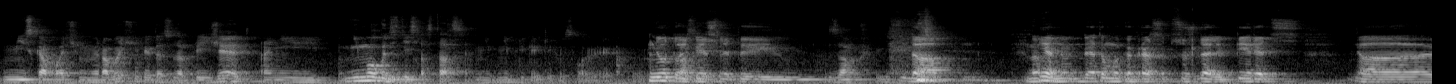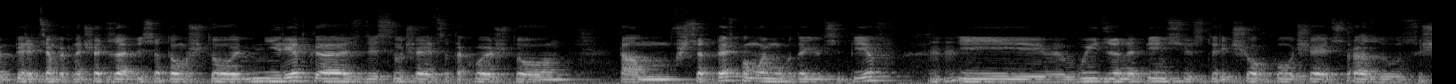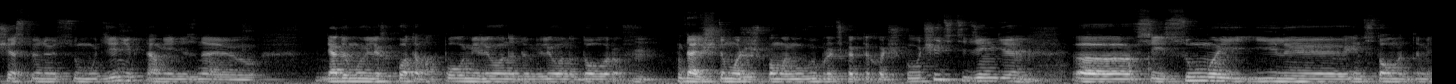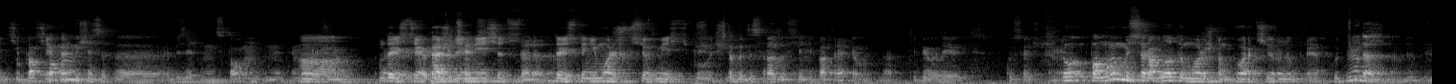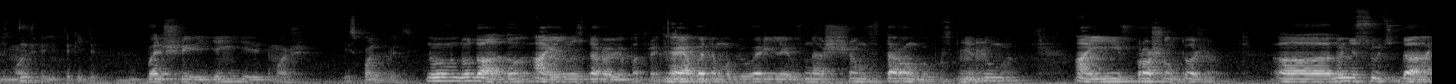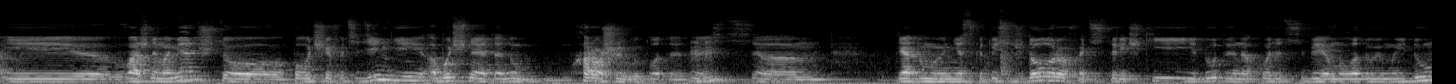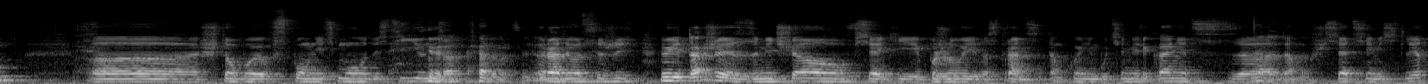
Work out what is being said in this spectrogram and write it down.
низкооплачиваемые рабочие, когда сюда приезжают, они не могут здесь остаться ни, ни при каких условиях. Ну, только если ты... Замуж. Да. Но... Не, ну это мы как раз обсуждали перед, э, перед тем, как начать запись, о том, что нередко здесь случается такое, что там в 65, по-моему, выдают CPF, и выйдя на пенсию, старичок получает сразу существенную сумму денег, там, я не знаю, я думаю, легко там от полумиллиона до миллиона долларов. Mm. Дальше ты можешь, по-моему, выбрать, как ты хочешь получить эти деньги. Mm. Э, всей суммой или инсталментами. Типа, по, по-моему, сейчас это обязательно инсталментами. Ты а, ну, то есть тебе каждый часть. месяц, да, да, да. то есть ты не можешь все вместе получить. Чтобы ты сразу все не потратил, да, тебе выдают кусочками. Ну, по-моему, все равно ты можешь там квартиру, например, купить. Ну да, да. да. Можешь какие-то такие большие деньги ты можешь использовать. Ну, ну да, но... а, или на здоровье потратить. Да. И об этом мы говорили в нашем втором выпуске, mm-hmm. я думаю. А, и в прошлом тоже. Uh, но не суть, да. И важный момент, что получив эти деньги, обычно это ну, хорошие выплаты. Mm-hmm. То есть uh, я думаю, несколько тысяч долларов, эти старички идут и находят себе молодую Майду, а, чтобы вспомнить молодость и юность. Радоваться жизни. Радоваться жизни. Ну и также я замечал всякие пожилые иностранцы, там какой-нибудь американец за да, там, да. 60-70 лет,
